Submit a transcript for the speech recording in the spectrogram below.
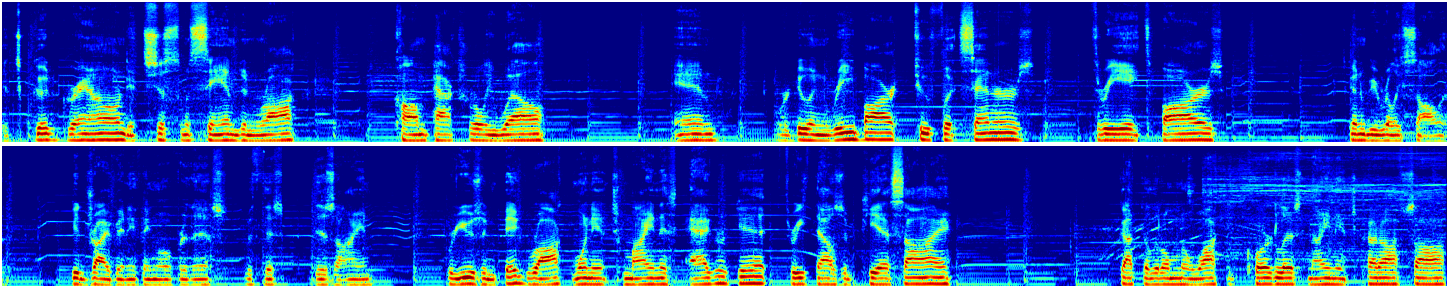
It's good ground. It's just some sand and rock. Compacts really well. And we're doing rebar, two foot centers, 3 eighths bars. It's going to be really solid. You drive anything over this with this design. We're using big rock, one inch minus aggregate, 3000 PSI. Got the little Milwaukee cordless nine inch cutoff saw,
